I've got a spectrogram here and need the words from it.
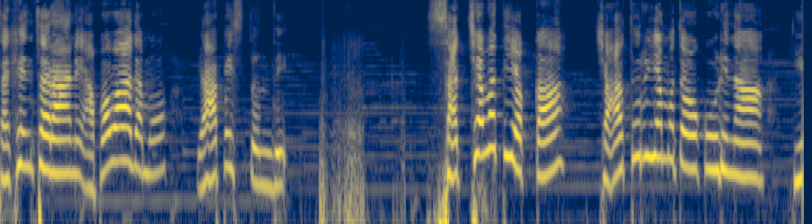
సహించరాని అపవాదము వ్యాపిస్తుంది. సత్యవతి యొక్క చాతుర్యముతో కూడిన ఈ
